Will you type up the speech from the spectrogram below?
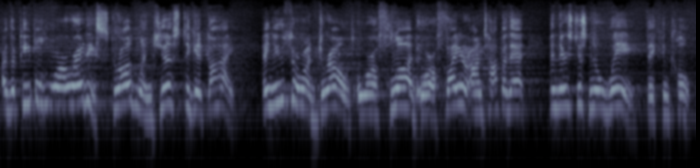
are the people who are already struggling just to get by. And you throw a drought or a flood or a fire on top of that, and there's just no way they can cope.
